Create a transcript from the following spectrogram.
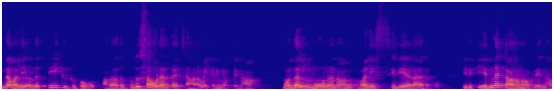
இந்த வலி வந்து பீக்குக்கு போகும். அதாவது புதுசா உடற்பயிற்சி ஆரம்பிக்கிறீங்க அப்படின்னா முதல் மூணு நாள் வலி சிவியரா இருக்கும். இதுக்கு என்ன காரணம் அப்படின்னா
